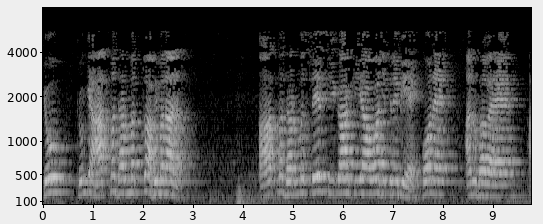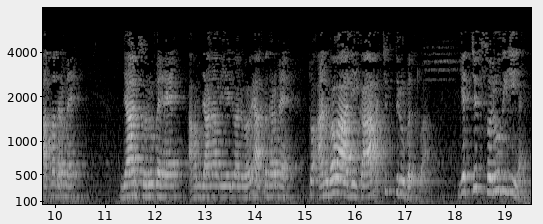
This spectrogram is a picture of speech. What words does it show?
क्यों? क्योंकि आत्मधर्मत्व अभिमदान आत्मधर्म से स्वीकार किया हुआ जितने भी है, कौन है? अनुभव है आत्मधर्म है। ज्ञान स्वरूप है, अहम जाना भी ये जो अनुभव है, आत्मधर्म है। तो अनुभव आदि का चित्त रूपत्व ये चित्त स्वरूप ही है।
